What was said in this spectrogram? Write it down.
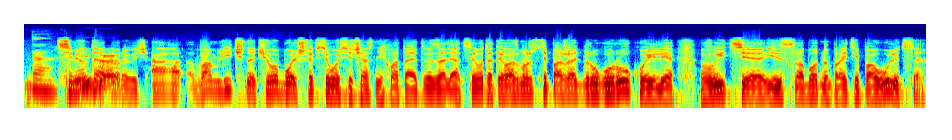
да. Семен Да. Теодорович, а вам лично чего больше всего сейчас не хватает в изоляции? Вот этой возможности пожать другу руку или выйти и свободно пройти по улице?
